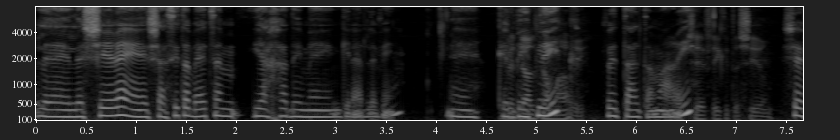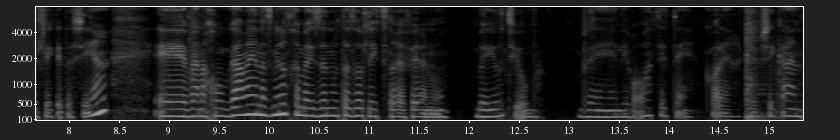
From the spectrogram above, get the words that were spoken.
ל- לשיר אה, שעשית בעצם יחד עם אה, גלעד לוין, כביטניק, וטל תמרי, שהפיק את השיר. שהפיק את השיר. ואנחנו גם נזמין אתכם בהזדמנות הזאת להצטרף אלינו ביוטיוב ולראות את כל ההרכב שכאן.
